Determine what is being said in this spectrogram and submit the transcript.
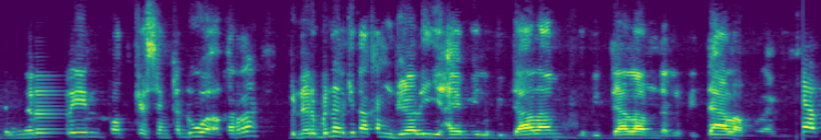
dengerin podcast yang kedua karena benar-benar kita akan gali HMI lebih dalam, lebih dalam dan lebih dalam lagi. Yep.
